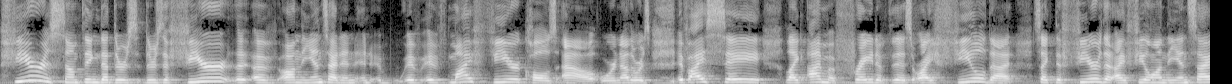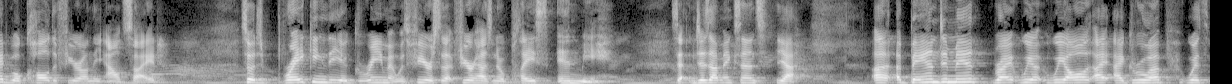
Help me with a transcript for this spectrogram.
fear is something that there's there's a fear of on the inside, and, and if, if my fear calls out, or in other words, if I say like I'm afraid of this, or I feel that, it's like the fear that I feel on the inside will call the fear on the outside. So it's breaking the agreement with fear, so that fear has no place in me. Does that, make sense? Yeah. Uh, abandonment, right? We, we all, I, I, grew up with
